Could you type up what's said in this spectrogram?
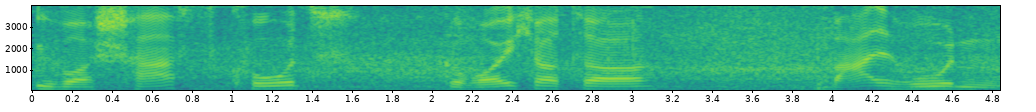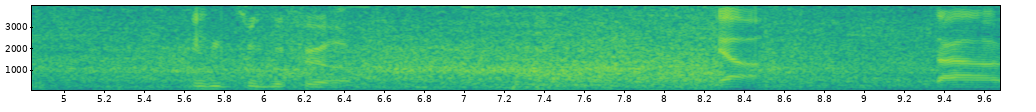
über Schafskot geräucherter Walhoden hinzugeführt. Ja, da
